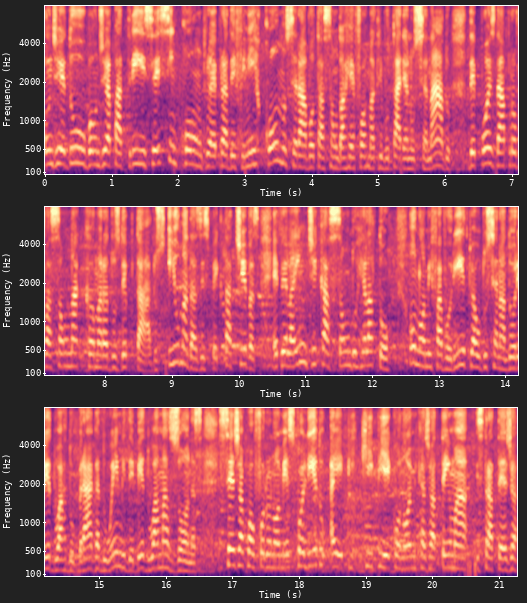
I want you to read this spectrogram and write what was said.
Bom dia, Edu. Bom dia, Patrícia. Esse encontro é para definir como será a votação da reforma tributária no Senado depois da aprovação na Câmara dos Deputados. E uma das expectativas é pela indicação do relator. O nome favorito é o do senador Eduardo Braga, do MDB do Amazonas. Seja qual for o nome escolhido, a equipe econômica já tem uma estratégia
